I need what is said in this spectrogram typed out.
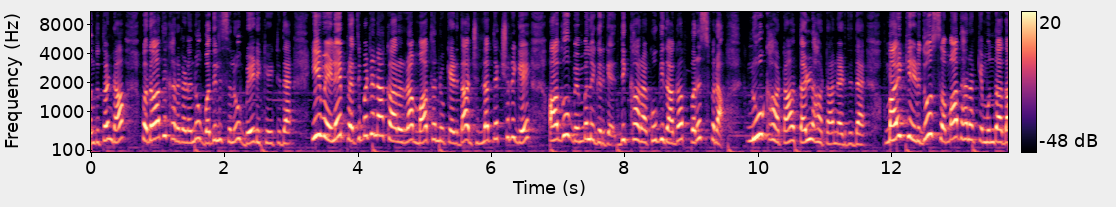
ಒಂದು ತಂಡ ಪದಾಧಿಕಾರಿಗಳನ್ನು ಬದಲಿಸಲು ಬೇಡಿಕೆ ಇಟ್ಟಿದೆ. ಈ ವೇಳೆ ಪ್ರತಿಭಟನಾಕಾರರ ಮಾತನ್ನು ಕೇಳಿದ ಜಿಲ್ಲಾಧ್ಯಕ್ಷರಿಗೆ ಹಾಗೂ ಬೆಂಬಲಿಗರಿಗೆ ಧಿಕ್ಕಾರ ಕೂಗಿದಾಗ ಪರಸ್ಪರ ನೂಕಾಟ, ತಳ್ಳಾಟ ನಡೆದಿದೆ. ಮೈಕ್ ಹಿಡಿದು ಸಮಾಧಾನಕ್ಕೆ ಮುಂದಾದ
